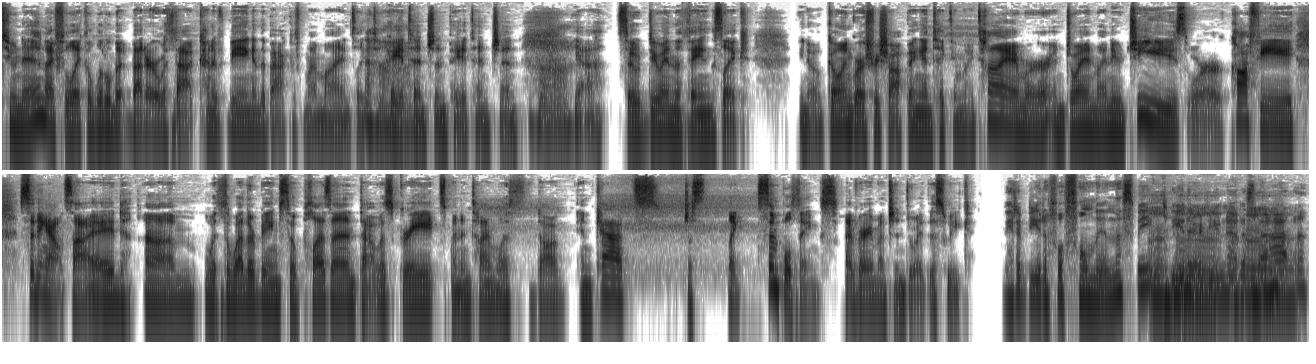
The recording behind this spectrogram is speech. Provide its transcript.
tune in. I feel like a little bit better with that kind of being in the back of my mind, like uh-huh. to pay uh-huh. attention, pay attention. Uh-huh. Yeah. So doing the things like, you know, going grocery shopping and taking my time or enjoying my new cheese or coffee, sitting outside um, with the weather being so pleasant. That was great. Spending time with dog and cats, just like simple things I very much enjoyed this week. We had a beautiful full moon this week. Mm-hmm, Did either of you notice mm-hmm. that?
